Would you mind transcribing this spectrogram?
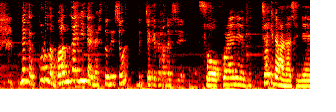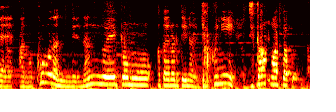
なんかコロナ万歳みたいな人でしょ？ぶっちゃけた話。そう、これね、ぶっちゃけた話ね、あの、コロナにね、何の影響も与えられていない。逆に、時間をありがと、みたい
